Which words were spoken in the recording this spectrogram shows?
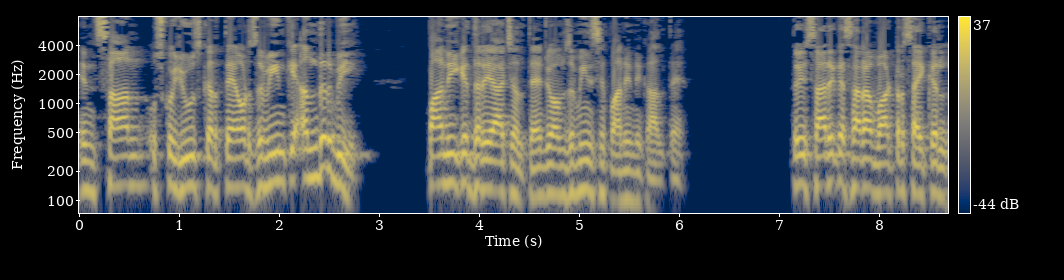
انسان اس کو یوز کرتے ہیں اور زمین کے اندر بھی پانی کے دریا چلتے ہیں جو ہم زمین سے پانی نکالتے ہیں۔ تو یہ سارے کا سارا واٹر سائیکل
